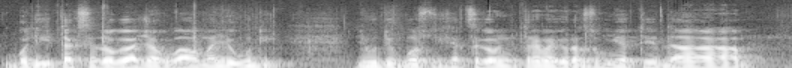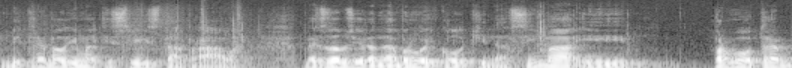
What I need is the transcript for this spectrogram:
boljitak se događa u glavama ljudi. Ljudi u Bosni i Hercegovini trebaju razumjeti da bi trebali imati svi ista prava bez obzira na broj koliki nas ima i prvo, treba,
